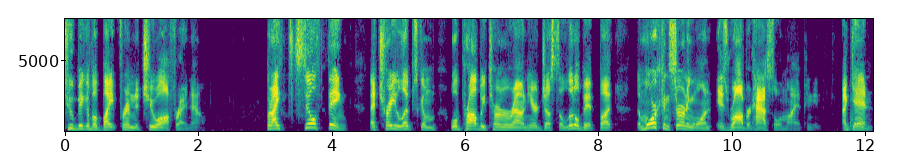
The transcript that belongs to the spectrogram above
too big of a bite for him to chew off right now. But I still think that Trey Lipscomb will probably turn around here just a little bit, but the more concerning one is Robert Hassell, in my opinion. Again,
